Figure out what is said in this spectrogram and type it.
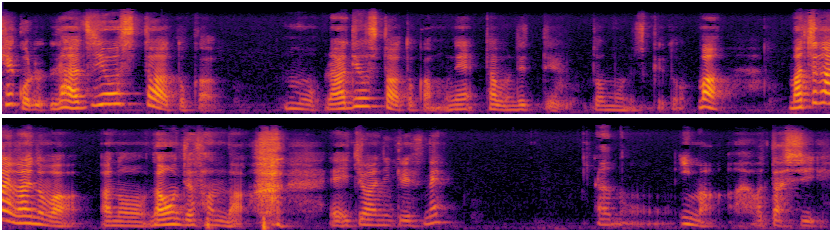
結構ラジオスターとか、もうラディオスターとかもね、多分出てると思うんですけど、まあ、間違いないのは、あの、ナオンジャサンダー、え一番人気ですね。あの、今、私、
